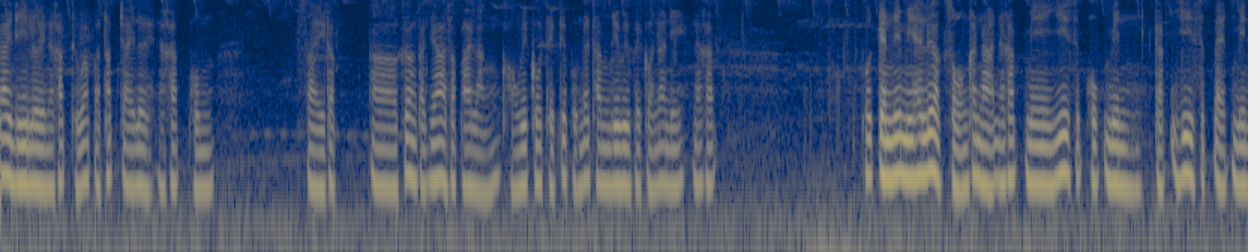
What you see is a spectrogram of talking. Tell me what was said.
ได้ดีเลยนะครับ ถือว่าประทับใจเลยนะครับ ผมใส่กับ เครื่องตัดหญ้าสปายหลังของ v i g o t e c h ที่ผมได้ทำรีวิวไปก่อนหน้านี้นะครับตัวเกนนี้มีให้เลือก 2 ขนาดนะครับ มี 26 มิลกับ 28 มิล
